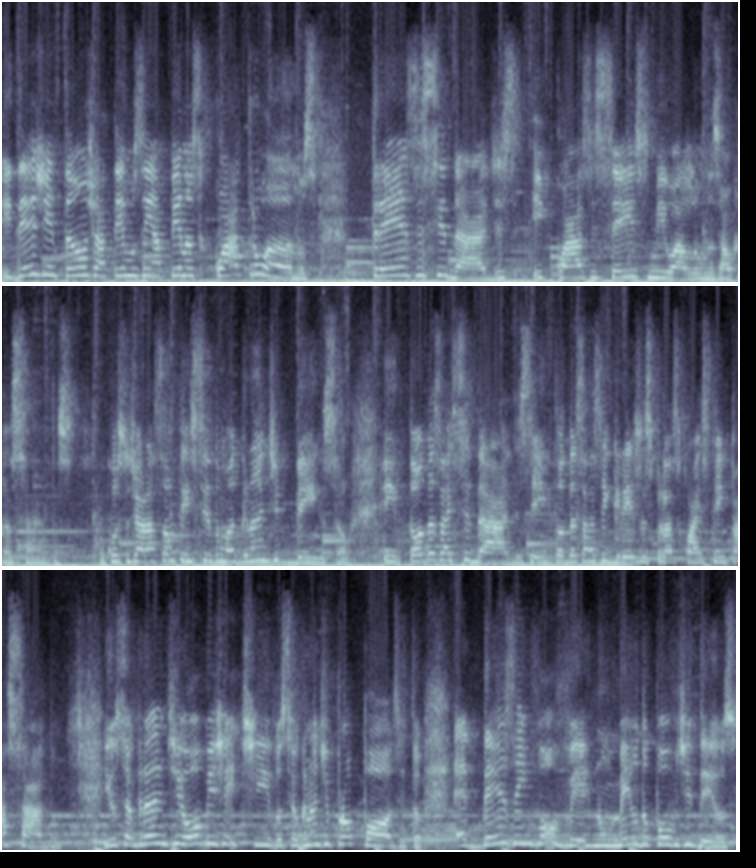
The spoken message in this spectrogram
e desde então já temos em apenas quatro anos 13 cidades e quase 6 mil alunos alcançados. O curso de oração tem sido uma grande bênção em todas as cidades e em todas as igrejas pelas quais tem passado. E o seu grande objetivo, o seu grande propósito é desenvolver no meio do povo de Deus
